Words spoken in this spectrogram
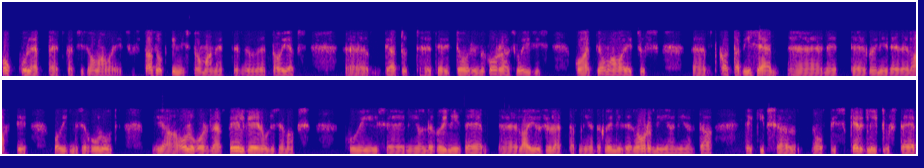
kokkulepe, et kas siis omavalitsus tasub kinnistu omanik, et ta hoiaks Äh, teatud territooriumi korras või siis kohati omavalitsus äh, katab ise äh, need kõnniteede lahti hoidmise kulud ja olukord läheb veel keerulisemaks, kui see nii-öelda kõnnitee laius ületab nii-öelda kõnnitee normi ja nii-öelda tekib seal hoopis kergliiklustee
